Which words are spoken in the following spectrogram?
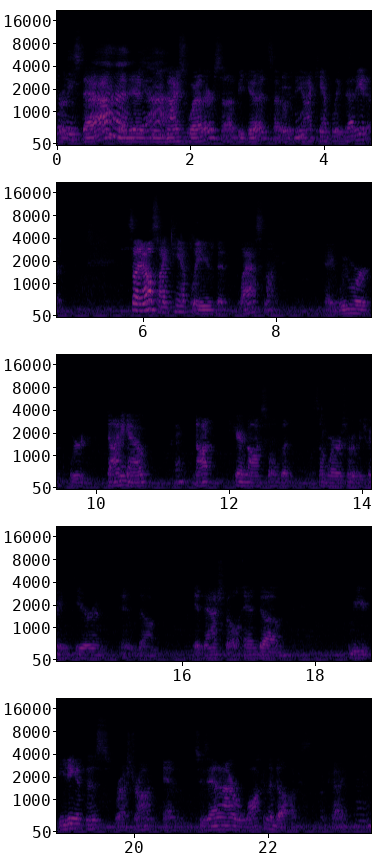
for It'll the staff, fun, and it'd yeah. be nice weather, so that'd be good. So you know, I can't believe that either. Something else I can't believe that last night, okay, we were we were dining out, Okay. not here in Knoxville, but somewhere sort of between here and and um, in Nashville, and um, we were eating at this restaurant, and Suzanne and I were walking the dogs, okay, Mhm.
